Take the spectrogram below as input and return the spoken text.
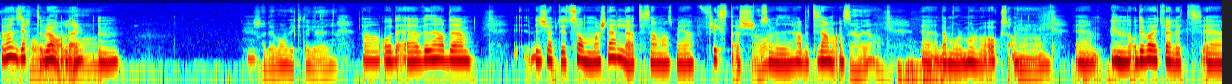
Det var en jättebra ålder, ålder. ja. Mm. Så det var en viktig grej. Ja, och det, eh, vi hade... Vi köpte ett sommarställe tillsammans med Fristers Ja. som vi hade tillsammans. Ja, ja. Eh, där mormor var också. Mm. Eh, och det var ett väldigt eh,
